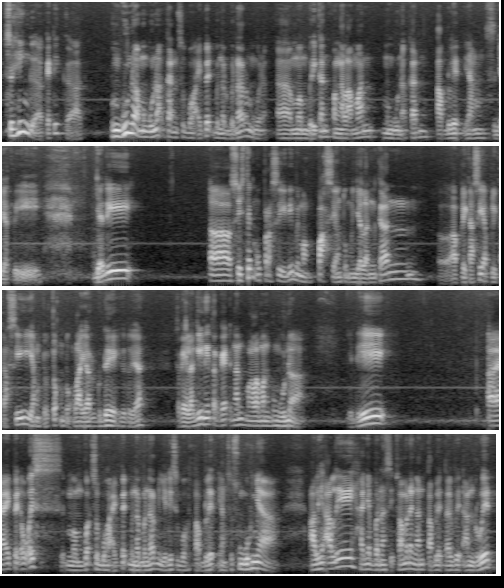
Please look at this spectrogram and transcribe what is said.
sehingga ketika pengguna menggunakan sebuah iPad benar-benar uh, memberikan pengalaman menggunakan tablet yang sejati. Jadi uh, sistem operasi ini memang pas ya untuk menjalankan eh, aplikasi-aplikasi uh, yang cocok untuk layar gede gitu ya. Sekali lagi ini terkait dengan pengalaman pengguna. Jadi iPad OS membuat sebuah iPad benar-benar menjadi sebuah tablet yang sesungguhnya. Alih-alih hanya bernasib sama dengan tablet-tablet Android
